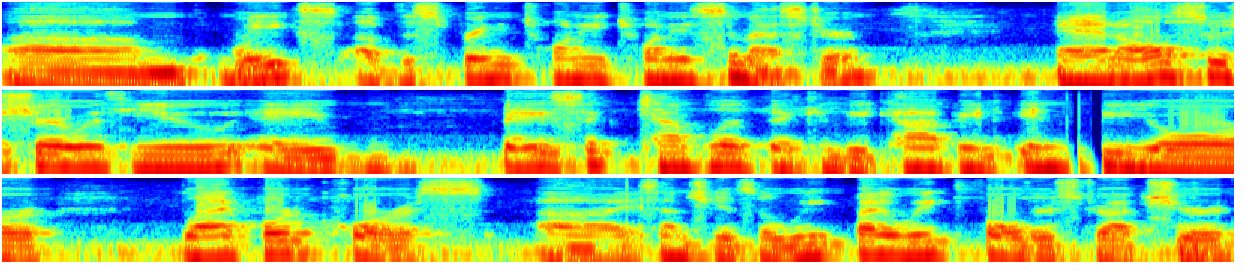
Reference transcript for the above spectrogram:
um, weeks of the spring 2020 semester and also share with you a basic template that can be copied into your Blackboard course. Uh, essentially it's a week by week folder structure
